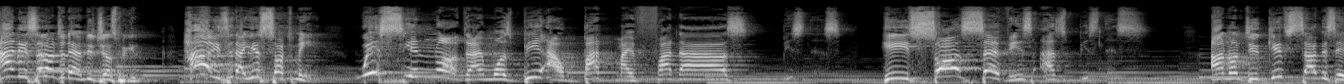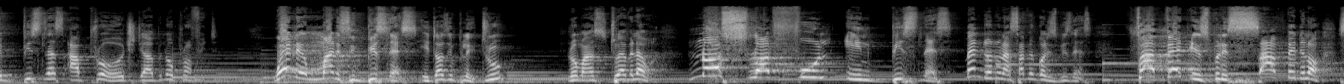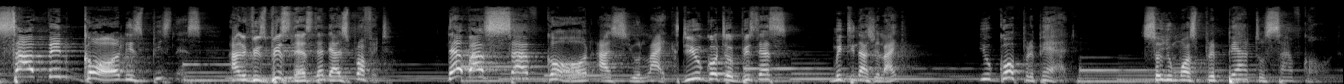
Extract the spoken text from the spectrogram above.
And he said unto them, This is just speaking, How is it that ye sought me? We see not that I must be about my father's business. He saw service as business. And until you give service a business approach, there will be no profit. When a man is in business, he doesn't play. True? Romans 12 11. Not slothful in business. Men don't know that serving God is business. Fervent in spirit, serving the Lord. Serving God is business. And if it's business, then there is profit. Never serve God as you like. Do you go to a business meeting as you like? You go prepared. So you must prepare to serve God.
